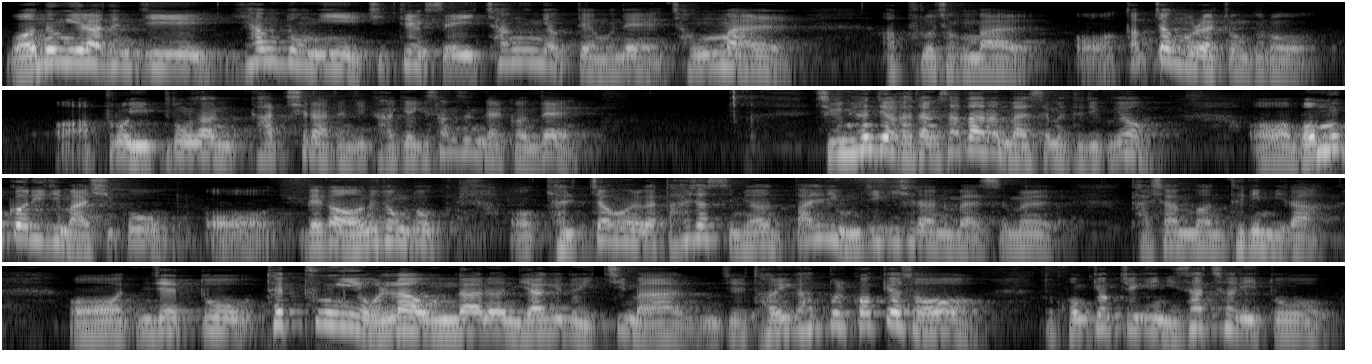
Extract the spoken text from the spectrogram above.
원흥이라든지 향동이 GTX-A 착륙력 때문에 정말 앞으로 정말 어, 깜짝 놀랄 정도로 어, 앞으로 이 부동산 가치라든지 가격이 상승될 건데 지금 현재 가장 싸다는 말씀을 드리고요. 어, 머뭇거리지 마시고 어, 내가 어느 정도 어, 결정을 갖다 하셨으면 빨리 움직이시라는 말씀을 다시 한번 드립니다. 어, 이제 또 태풍이 올라온다는 이야기도 있지만 이제 더위가 한풀 꺾여서 또 본격적인 이사철이 또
